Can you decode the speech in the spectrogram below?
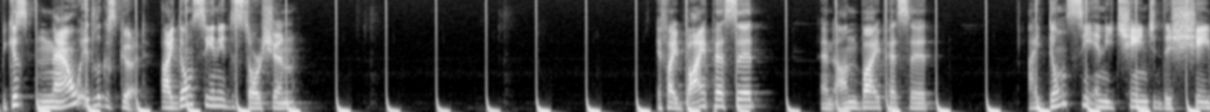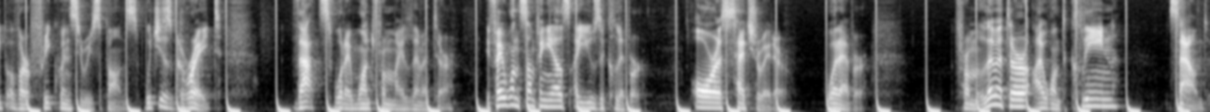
Because now it looks good. I don't see any distortion. If I bypass it and unbypass it, I don't see any change in the shape of our frequency response, which is great. That's what I want from my limiter. If I want something else, I use a clipper or a saturator, whatever. From a limiter, I want clean sound.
